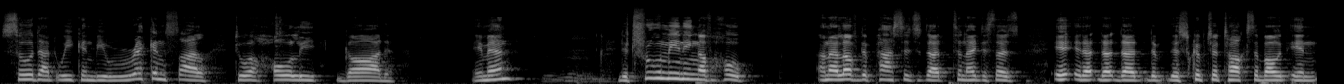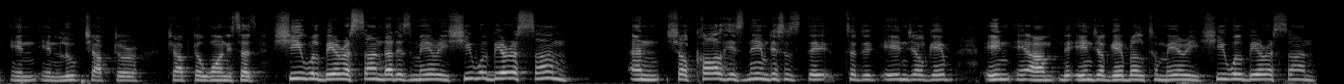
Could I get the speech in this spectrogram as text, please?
so that we can be reconciled to a holy God. Amen? Mm-hmm. The true meaning of hope. And I love the passage that tonight it says, it, it, that, that the, the scripture talks about in, in, in Luke chapter, chapter 1. It says, She will bear a son, that is Mary. She will bear a son and shall call his name. This is the, to the angel, Gab, in, um, the angel Gabriel to Mary. She will bear a son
